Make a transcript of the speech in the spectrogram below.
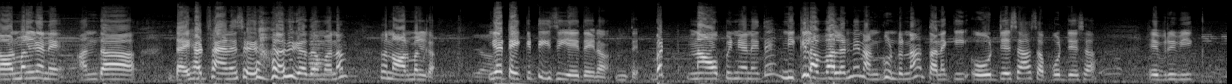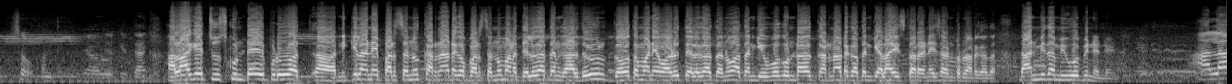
నార్మల్గానే అంత డైహార్డ్ ఫ్యానసే కాదు కదా మనం సో నార్మల్గా. ఇక టేక్ ఇట్ ఈజీ ఏదైనా అంతే. బట్ నా ఒపీనియన్ అయితే నిఖిల్ అవ్వాలని నేను అనుకుంటున్నా. తనకి ఓట్ చేసా సపోర్ట్ చేసా ఎవ్రీ వీక్ సో అంతే. అలాగే చూసుకుంటే ఇప్పుడు నిఖిల్ అనే పర్సన్ కర్ణాటక పర్సన్ మన తెలుగు అతను కాదు గౌతమ్ అనేవాడు తెలుగు అతను అతనికి ఇవ్వకుండా కర్ణాటక అతనికి ఎలా ఇస్తారు అనేసి అంటున్నారు కదా. దాని మీద మీ ఒపీనియన్ ఏంటి? అలా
